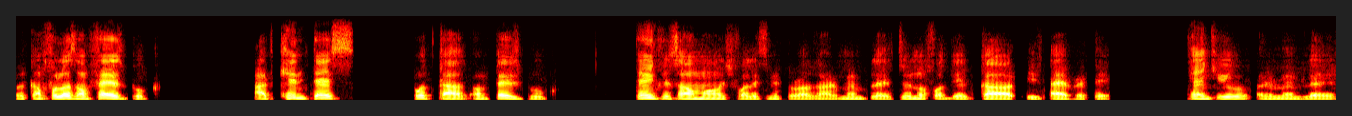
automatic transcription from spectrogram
You can follow us on Facebook at KTEX Podcast on Facebook. Thank you so much for listening to us and remember, please Do not forget God is everything. Thank you and remember.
